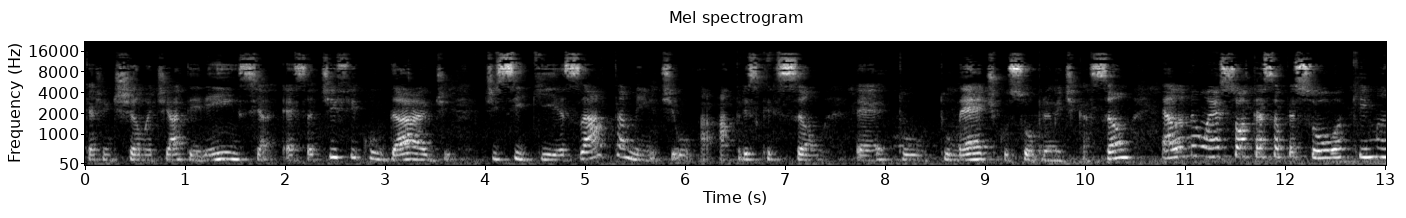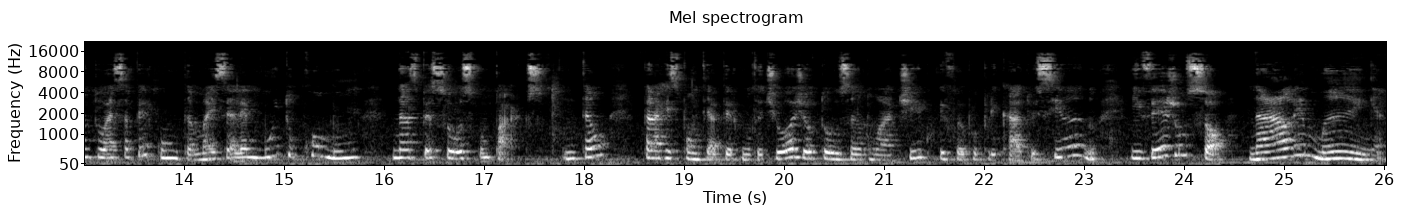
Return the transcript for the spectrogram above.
que a gente chama de aderência, essa dificuldade de seguir exatamente a, a prescrição é, do, do, médico sobre a medicação, ela não é só dessa pessoa que mandou essa pergunta, mas ela é muito comum nas pessoas com Parkinson. Então, para responder a pergunta de hoje, eu estou usando um artigo que foi publicado esse ano e vejam só, na Alemanha,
